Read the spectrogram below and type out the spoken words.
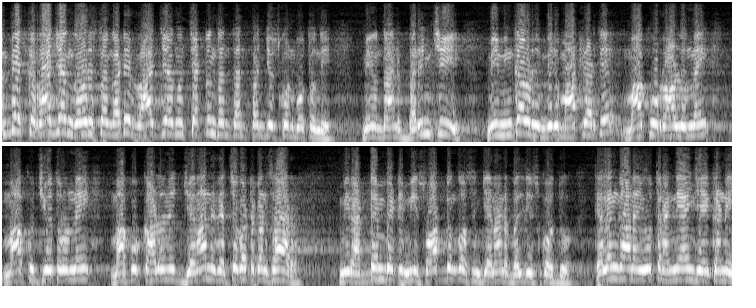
అంబేద్కర్ రాజ్యాంగం గౌరవిస్తాం కాబట్టి రాజ్యాంగం చట్టం తను తను పని చేసుకొని పోతుంది. మేము దాన్ని భరించి మేము ఇంకా మీరు మాట్లాడితే మాకు రాళ్ళు ఉన్నాయి మాకు చేతులు ఉన్నాయి మాకు కాళ్ళు ఉన్నాయి జనాన్ని రెచ్చగొట్టకండి సార్. మీరు అడ్డం పెట్టి మీ స్వార్థం కోసం జనాన్ని బలి తీసుకోవద్దు. తెలంగాణ యువతను అన్యాయం చేయకండి.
